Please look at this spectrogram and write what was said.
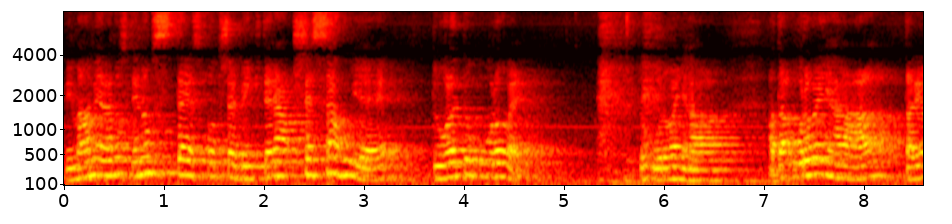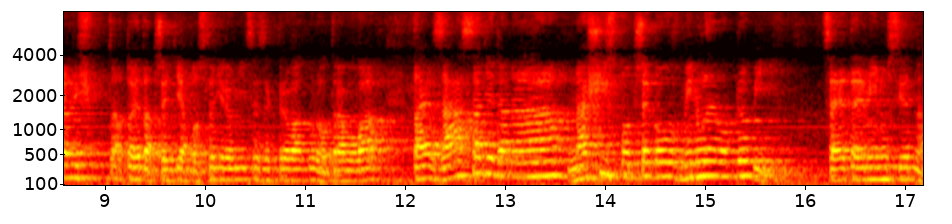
my máme radost jenom z té spotřeby, která přesahuje tuhle tu úroveň. Tu úroveň H. A ta úroveň H, tady když, to je ta třetí a poslední rovnice, se kterou vás budu otravovat, ta je v zásadě daná naší spotřebou v minulém období. CT minus 1.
